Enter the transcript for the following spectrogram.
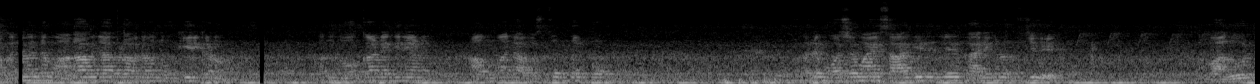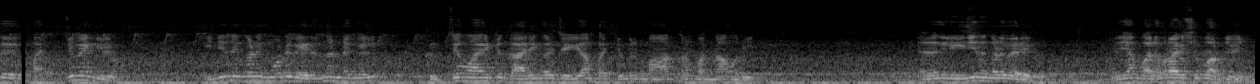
അവനവന്റെ മാതാപിതാക്കൾ അവനവൻ നോക്കിയിരിക്കണം. അത് നോക്കാണ്ട് എങ്ങനെയാണ്? ആ ഉമ്മാന്റെ അവസ്ഥ എന്താ ഇപ്പോ വളരെ മോശമായ സാഹചര്യത്തിൽ കാര്യങ്ങൾ എത്തിച്ചില്ലേ? അപ്പോൾ അതുകൊണ്ട് പറ്റുമെങ്കിലും ഇനി നിങ്ങൾ ഇങ്ങോട്ട് വരുന്നുണ്ടെങ്കിൽ കൃത്യമായിട്ട് കാര്യങ്ങൾ ചെയ്യാൻ പറ്റുമെങ്കിൽ മാത്രം വന്നാൽ മതി. അല്ലെങ്കിൽ ഇനി നിങ്ങൾ വരരുത്. ഇത് ഞാൻ പല പ്രാവശ്യം പറഞ്ഞു കഴിഞ്ഞു.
